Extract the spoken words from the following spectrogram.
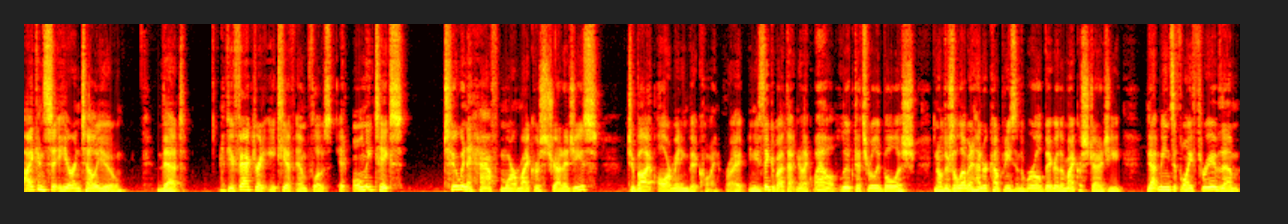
I can sit here and tell you that if you factor in ETF inflows, it only takes two and a half more MicroStrategies to buy all remaining Bitcoin, right? And you think about that and you're like, wow, Luke, that's really bullish. You know, there's 1,100 companies in the world bigger than MicroStrategy. That means if only three of them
